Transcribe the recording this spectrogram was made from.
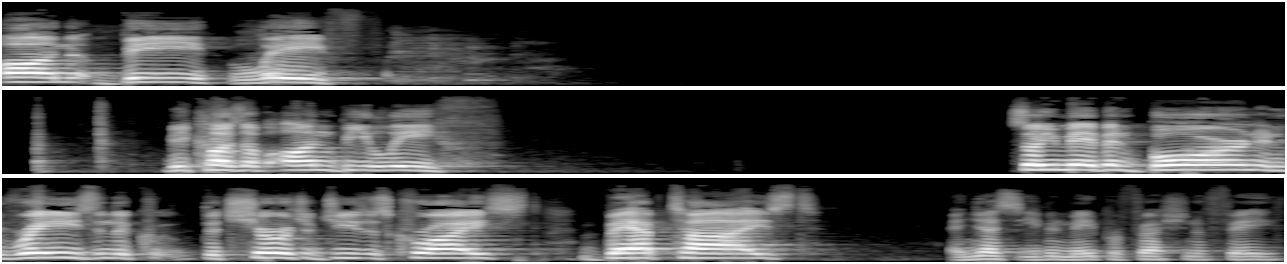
unbelief. Because of unbelief. So you may have been born and raised in the, the church of Jesus Christ, baptized, and yes, even made profession of faith.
